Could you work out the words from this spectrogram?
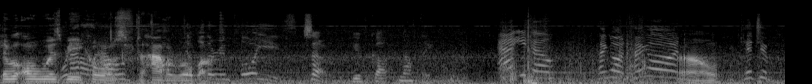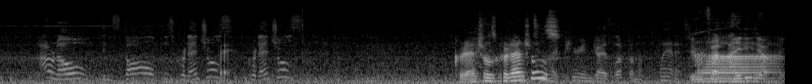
There will always be cause to have a robot. So, you've got nothing. Out you go. Hang on, hang on. Oh. Can't you, I don't know, install those credentials? Credentials? Credentials, credentials? Two Hyperion guys left on the planet. Do you find ID drive?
